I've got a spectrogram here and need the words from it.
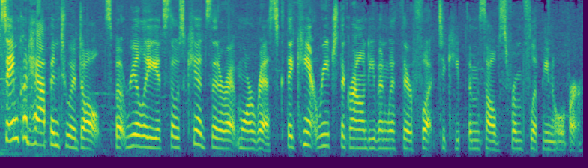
Same could happen to adults, but really it's those kids that are at more risk. They can't reach the ground even with their foot to keep themselves from flipping over.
